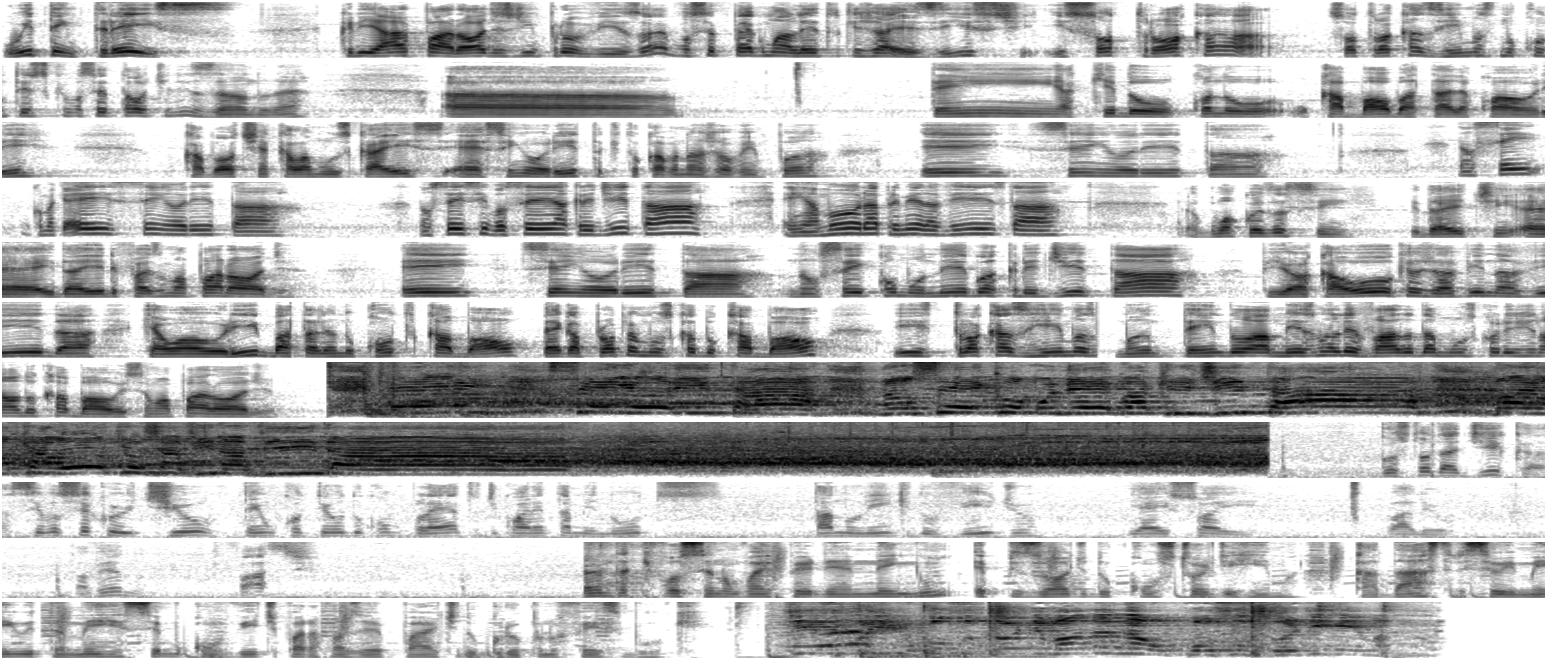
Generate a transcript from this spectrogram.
O item 3, criar paródias de improviso. É, você pega uma letra que já existe e só troca, só troca as rimas no contexto que você está utilizando, né? Ah, tem aqui do quando o Cabal batalha com a Auri, o Cabal tinha aquela música é, Senhorita que tocava na Jovem Pan. Ei, senhorita. Não sei como é que é, ei, senhorita. Não sei se você acredita em amor à primeira vista. Alguma coisa assim. E daí, é, e daí ele faz uma paródia. Ei, senhorita, não sei como o nego acredita. Pior caô que eu já vi na vida, que é o Auri batalhando contra o Cabal, pega a própria música do Cabal e troca as rimas, mantendo a mesma levada da música original do Cabal. Isso é uma paródia. Ei, senhorita, não sei como o nego acredita. Maior caô que eu já vi na vida. Gostou da dica? Se você curtiu, tem um conteúdo completo de 40 minutos. Tá no link do vídeo. E é isso aí. Valeu. Tá vendo? Que fácil. Anda que você não vai perder nenhum episódio do Consultor de Rima. Cadastre seu e-mail e também receba o convite para fazer parte do grupo no Facebook. Te explico, consultor de moda não, consultor de rima.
